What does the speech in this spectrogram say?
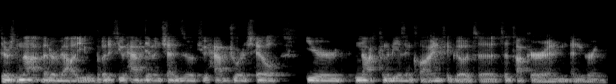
there's not better value. But if you have DiVincenzo, if you have George Hill, you're not going to be as inclined to go to, to Tucker and, and Green.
